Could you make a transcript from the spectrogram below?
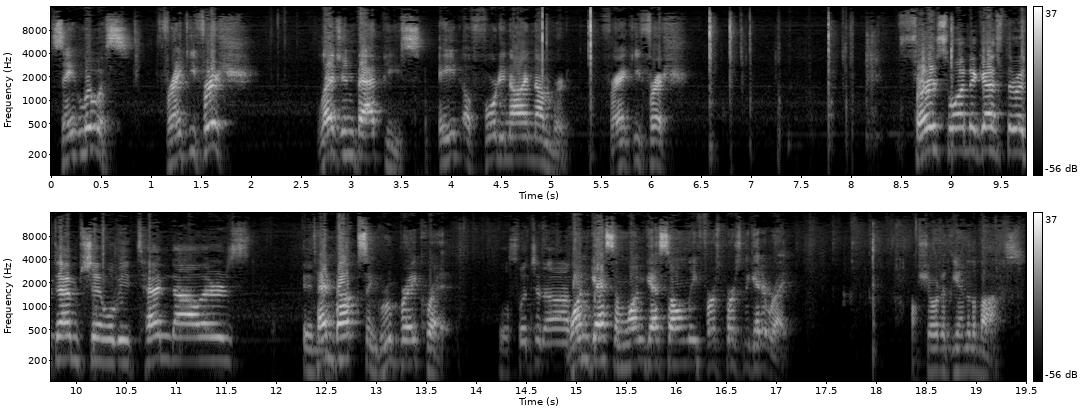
St. Louis, Frankie Frisch. Legend bat piece, 8 of 49 numbered. Frankie Frisch. First one to guess the redemption will be ten dollars. 10 bucks and group break credit. We'll switch it up. One guess and one guess only. First person to get it right. I'll show it at the end of the box.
